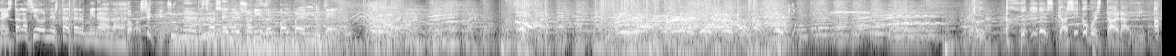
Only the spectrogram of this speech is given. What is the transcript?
La instalación está terminada. ¿Ah, sí? Sumérjase en el sonido envolvente. Es casi como estar ahí. Ah,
